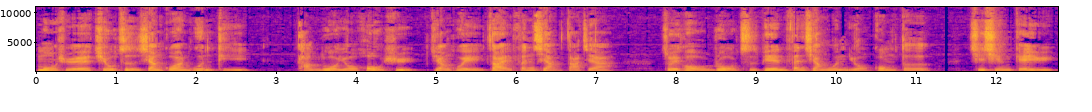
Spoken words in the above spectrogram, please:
莫学求子相关问题，倘若有后续，将会再分享大家。最后，若此篇分享文有功德，祈请给予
